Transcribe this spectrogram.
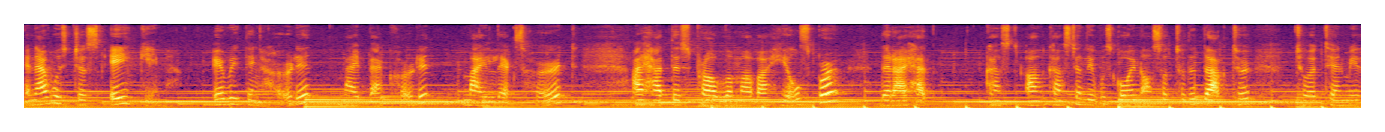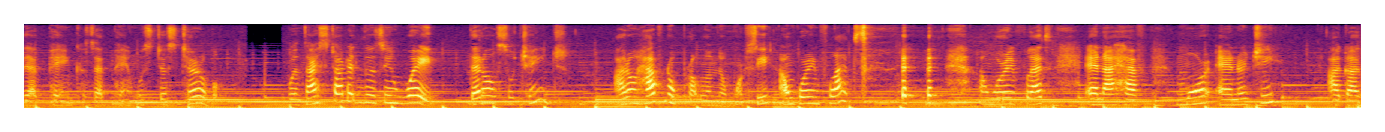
and I was just aching. Everything hurted, my back hurted, my legs hurt. I had this problem of a heel spur that I had const uh, constantly was going also to the doctor to attend me that pain because that pain was just terrible. When I started losing weight, that also changed. I don't have no problem no more. See, I'm wearing flats. I'm wearing flats and I have more energy. I got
